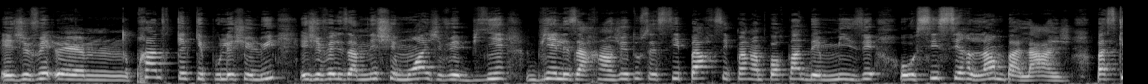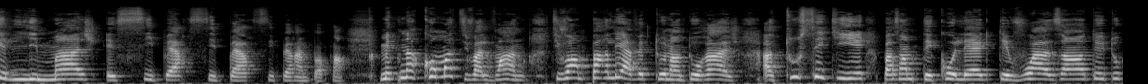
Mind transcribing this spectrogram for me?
et je vais euh, prendre quelques poulets chez lui et je vais les amener chez moi. Je vais bien, bien les arranger. Tout c'est super, super important de miser aussi sur l'emballage parce que l'image est super, super, super important. Maintenant, comment tu vas le vendre? Tu vas en parler avec ton entourage, à tout ce qui est, par exemple, tes collègues, tes voisins, tout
